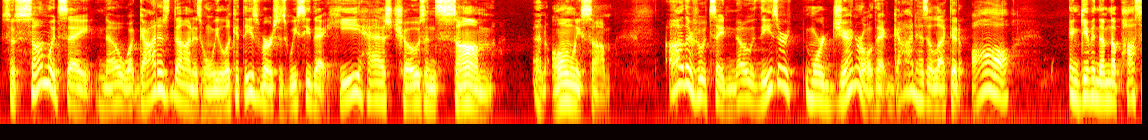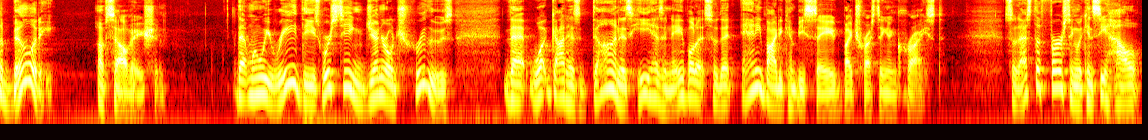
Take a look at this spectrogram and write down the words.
So some would say, no, what God has done is when we look at these verses, we see that He has chosen some and only some. Others would say, no, these are more general, that God has elected all and given them the possibility of salvation. That when we read these, we're seeing general truths that what God has done is He has enabled it so that anybody can be saved by trusting in Christ. So that's the first thing we can see how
